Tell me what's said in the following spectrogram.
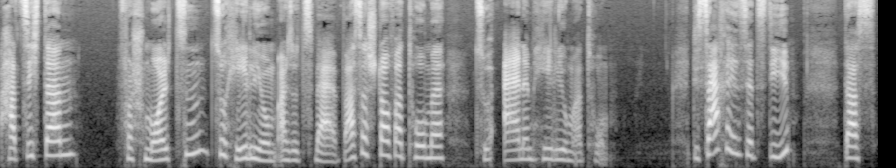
hat sich dann verschmolzen zu Helium, also zwei Wasserstoffatome zu einem Heliumatom. Die Sache ist jetzt die, dass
